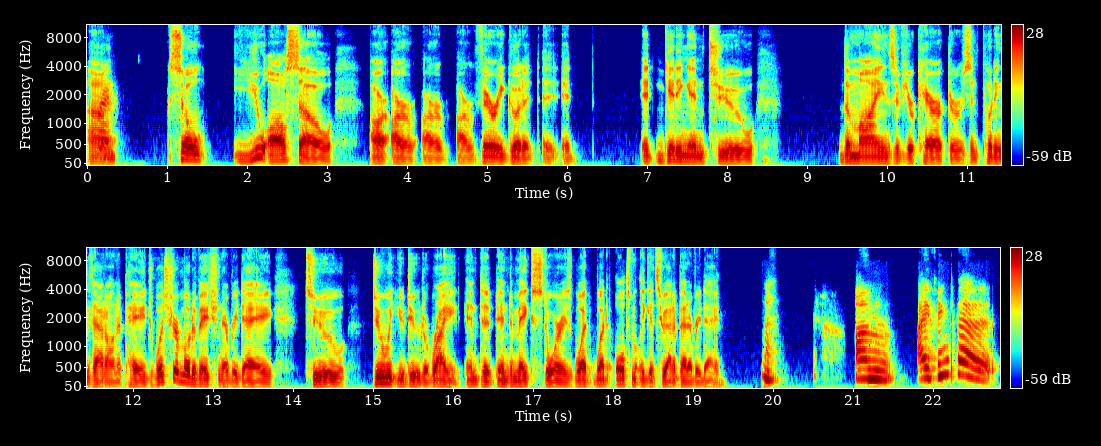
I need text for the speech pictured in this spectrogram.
Um, right. So you also are, are, are, are very good at, at, at getting into the minds of your characters and putting that on a page. What's your motivation every day to do what you do to write and to and to make stories? What what ultimately gets you out of bed every day? Um, I think that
